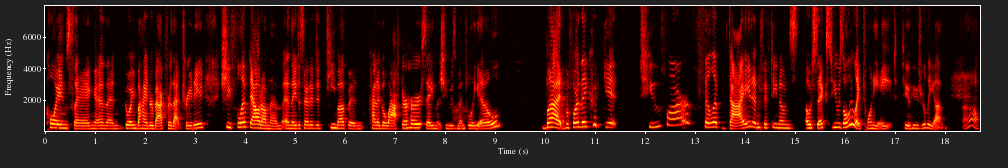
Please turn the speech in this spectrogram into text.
coins thing and then going behind her back for that treaty, she flipped out on them and they decided to team up and kind of go after her, saying that she was mentally ill. But before they could get too far, Philip died in 1506. He was only like 28 too. He was really young. Oh.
